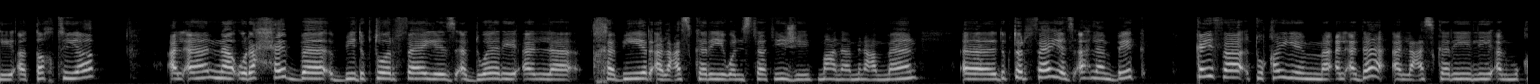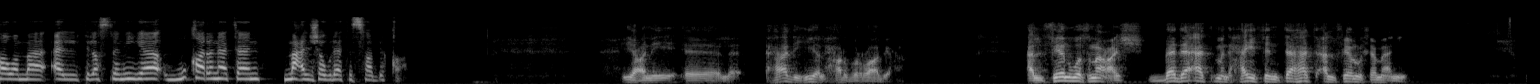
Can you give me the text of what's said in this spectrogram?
التغطية. الآن أرحب بدكتور فايز الدويري الخبير العسكري والاستراتيجي معنا من عمان. دكتور فايز أهلا بك. كيف تقيم الأداء العسكري للمقاومة الفلسطينية مقارنة مع الجولات السابقة؟ يعني آه هذه هي الحرب الرابعة. 2012 بدأت من حيث انتهت 2008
